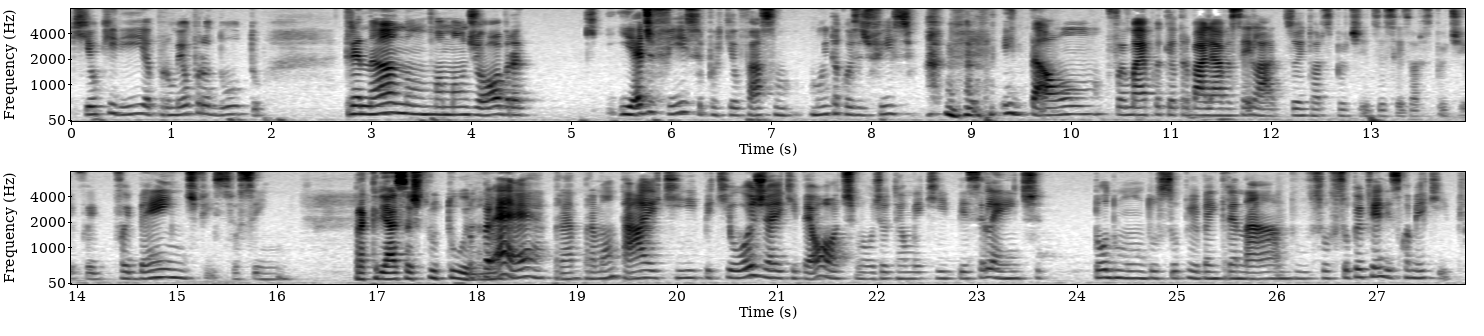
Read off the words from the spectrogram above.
que eu queria para o meu produto, treinando uma mão de obra. E é difícil, porque eu faço muita coisa difícil. então, foi uma época que eu trabalhava, sei lá, 18 horas por dia, 16 horas por dia. Foi, foi bem difícil, assim. Para criar essa estrutura. Pra- né? É, para para montar a equipe, que hoje a equipe é ótima. Hoje eu tenho uma equipe excelente, todo mundo super bem treinado, sou super feliz com a minha equipe.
